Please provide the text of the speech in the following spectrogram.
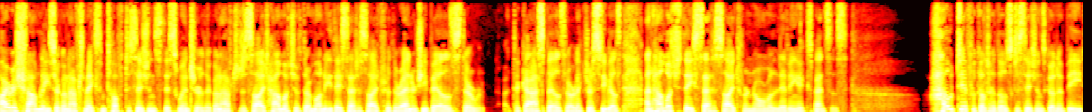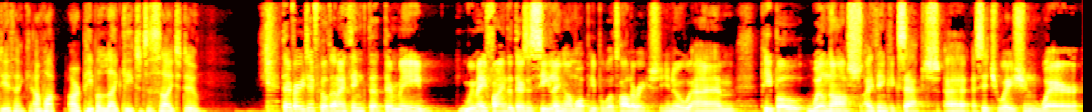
Irish families are going to have to make some tough decisions this winter. They're going to have to decide how much of their money they set aside for their energy bills, their their gas bills, their electricity bills, and how much they set aside for normal living expenses. How difficult are those decisions going to be, do you think? And what are people likely to decide to do? They're very difficult, and I think that there may we may find that there's a ceiling on what people will tolerate. You know, um, people will not, I think, accept uh, a situation where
